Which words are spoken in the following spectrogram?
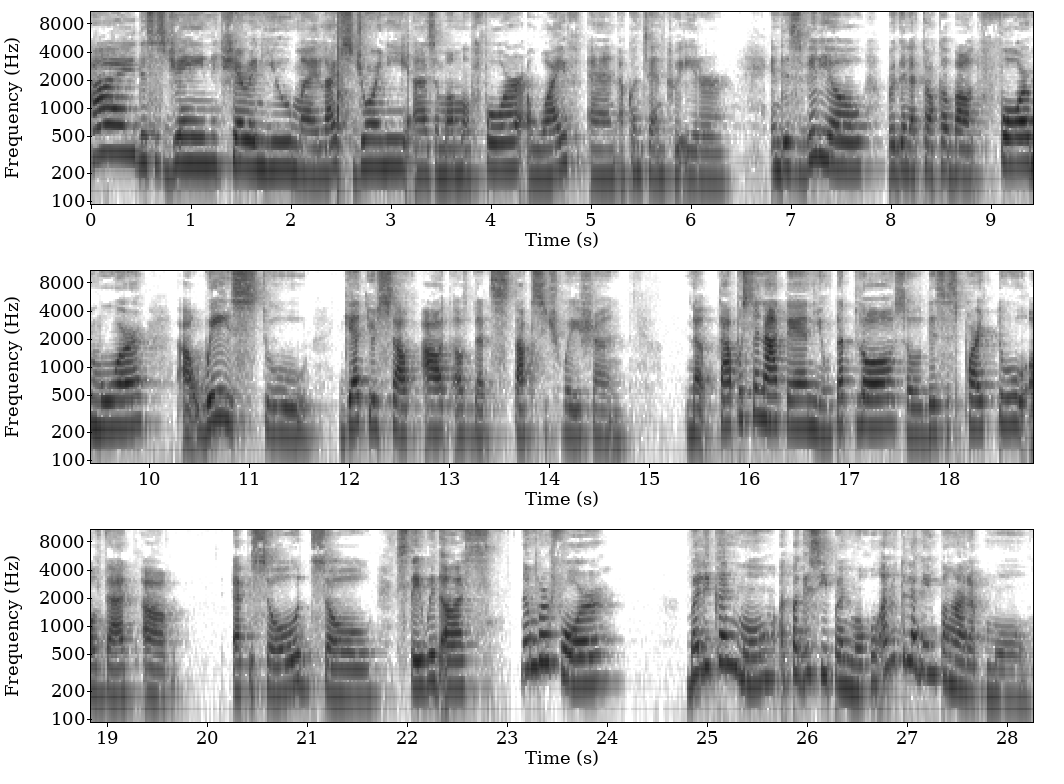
Hi, this is Jane sharing you my life's journey as a mom of four, a wife, and a content creator. In this video, we're gonna talk about four more uh, ways to get yourself out of that stuck situation. Na, tapos na natin yung tatlo, so this is part two of that uh, episode. So stay with us. Number four, balikan mo at pag-isipan mo kung ano talaga yung pangarap mo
